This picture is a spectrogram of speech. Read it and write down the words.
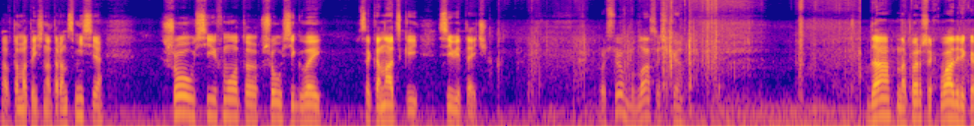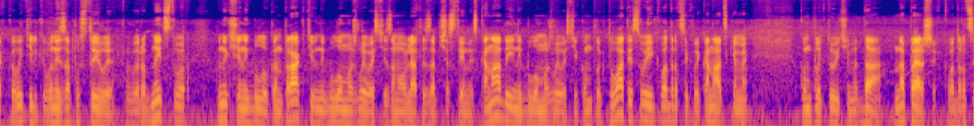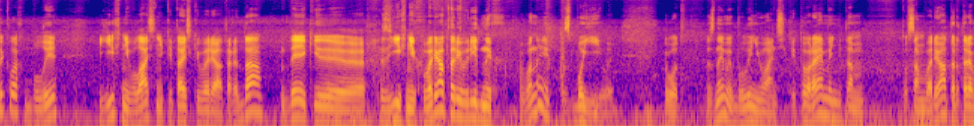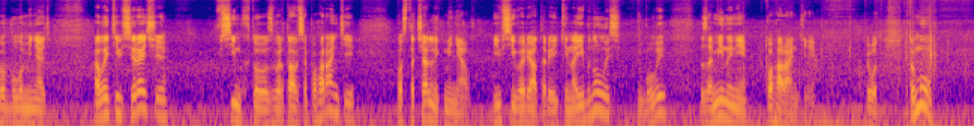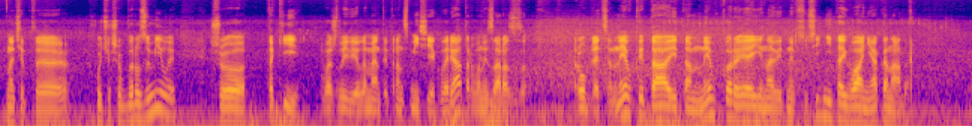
автоматична трансмісія, Show Moto, Show Segway, це канадський CVTech. Ось, о, будь ласочка. Да, на перших квадриках, коли тільки вони запустили виробництво, у них ще не було контрактів, не було можливості замовляти запчастини з Канади і не було можливості комплектувати свої квадроцикли канадськими комплектуючими. Да, на перших квадроциклах були їхні власні китайські варіатори. Да, деякі е, з їхніх варіаторів рідних вони збоїли. От, з ними були нюансики. То ремені, там, то сам варіатор треба було міняти. Але ті всі речі, всім, хто звертався по гарантії, постачальник міняв. І всі варіатори, які наїбнулись, були замінені по гарантії. От. Тому, значить, е, хочу, щоб ви розуміли, що такі важливі елементи трансмісії, як варіатор, вони зараз робляться не в Китаї, там, не в Кореї, навіть не в сусідній Тайвані, а Канада.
